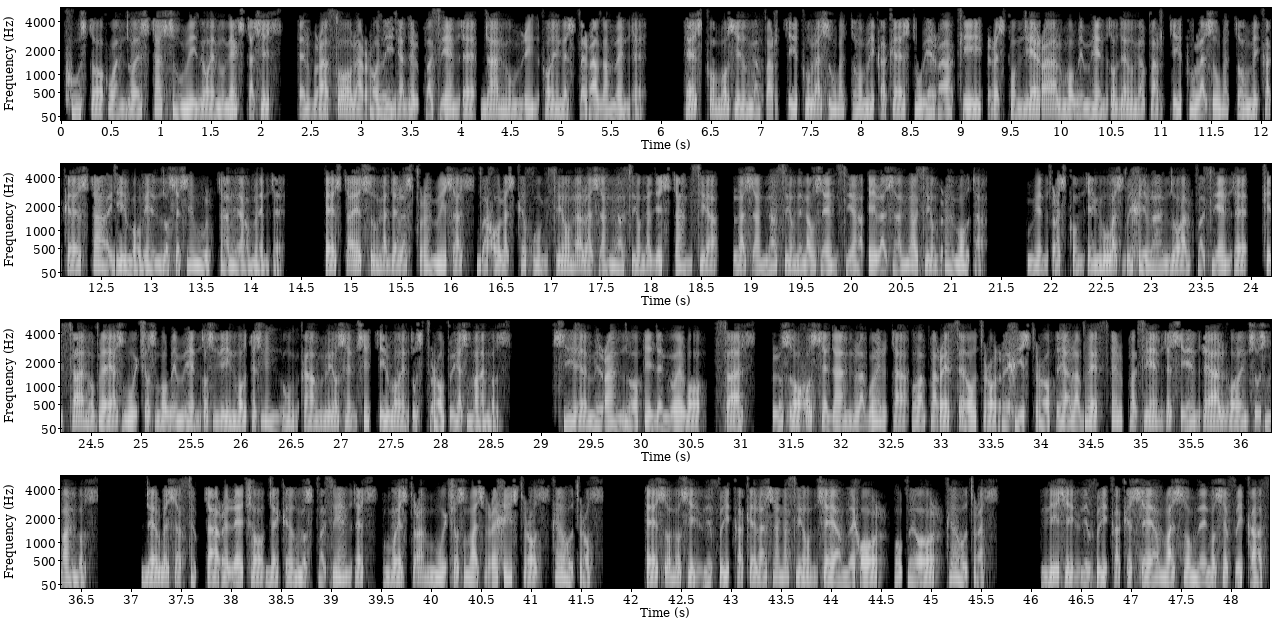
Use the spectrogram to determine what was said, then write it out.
Justo cuando estás sumido en un éxtasis, el brazo o la rodilla del paciente dan un brinco inesperadamente. Es como si una partícula subatómica que estuviera aquí respondiera al movimiento de una partícula subatómica que está allí moviéndose simultáneamente. Esta es una de las premisas bajo las que funciona la sanación a distancia, la sanación en ausencia y la sanación remota. Mientras continúas vigilando al paciente, quizá no veas muchos movimientos ni notes ningún cambio sensitivo en tus propias manos. Sigue mirando y de nuevo, ¡zas! Los ojos se dan la vuelta o aparece otro registro y a la vez el paciente siente algo en sus manos. Debes aceptar el hecho de que unos pacientes muestran muchos más registros que otros. Eso no significa que la sanación sea mejor o peor que otras. Ni significa que sea más o menos eficaz.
